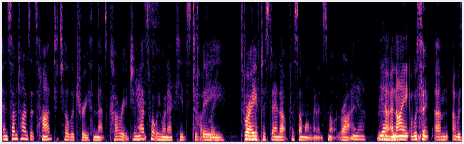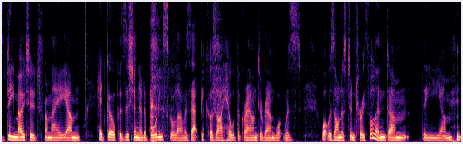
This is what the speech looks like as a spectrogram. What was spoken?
And sometimes it's hard to tell the truth and that's courage. And that's what we want our kids to Totally. be Totally. brave to stand up for someone when it's not right. Yeah, yeah, and I was um, I was demoted from a um, head girl position at a boarding school I was at because I held the ground around what was what was honest and truthful, and um, the um,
